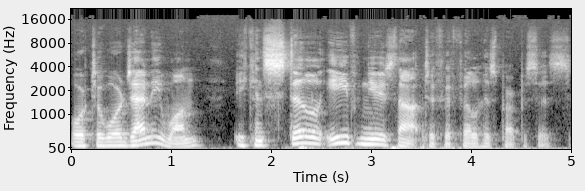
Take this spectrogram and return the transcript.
or towards anyone. He can still even use that to fulfill his purposes.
